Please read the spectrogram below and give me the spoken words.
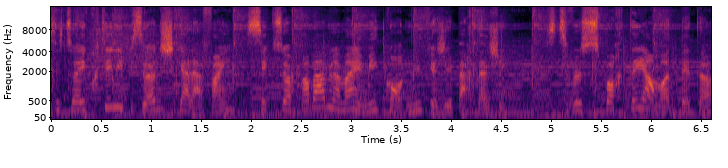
Si tu as écouté l'épisode jusqu'à la fin, c'est que tu as probablement aimé le contenu que j'ai partagé. Si tu veux supporter en mode bêta,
